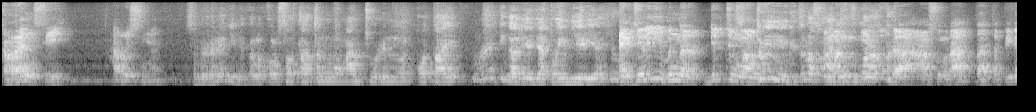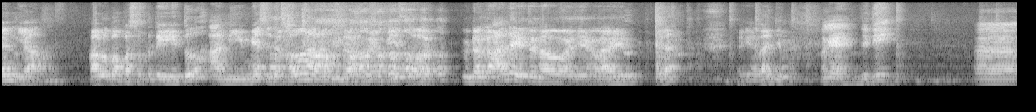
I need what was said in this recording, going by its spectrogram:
keren sih harusnya. Sebenarnya gini, kalau Coastal Titan mau ngancurin kota itu, sebenarnya tinggal dia jatuhin diri aja. Actually bener, dia cuma Dung gitu langsung cuman gitu rata. udah langsung rata tapi kan ya kalau bapak seperti itu anime sudah kelar udah dua episode udah nggak ada itu namanya yang lain ya oke lanjut Oke, jadi eh,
